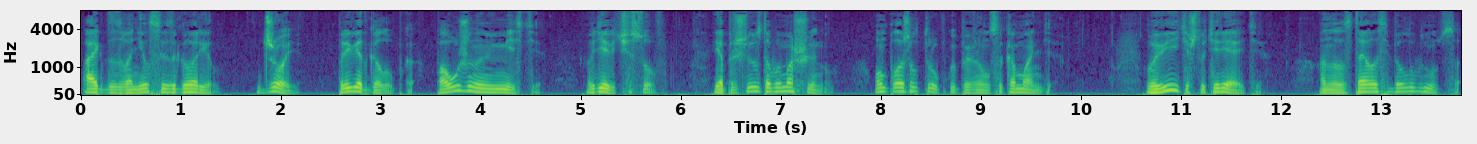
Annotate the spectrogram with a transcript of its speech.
Айк дозвонился и заговорил. Джой, привет, голубка. Поужинаем вместе. В 9 часов. Я пришлю с тобой машину. Он положил трубку и повернулся к команде. «Вы видите, что теряете?» Она заставила себя улыбнуться.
